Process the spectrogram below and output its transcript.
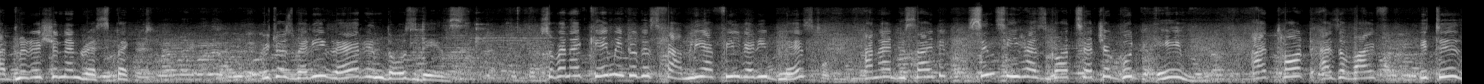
admiration, and respect, which was very rare in those days. So when I came into this family, I feel very blessed, and I decided since he has got such a good aim, I thought as a wife it is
